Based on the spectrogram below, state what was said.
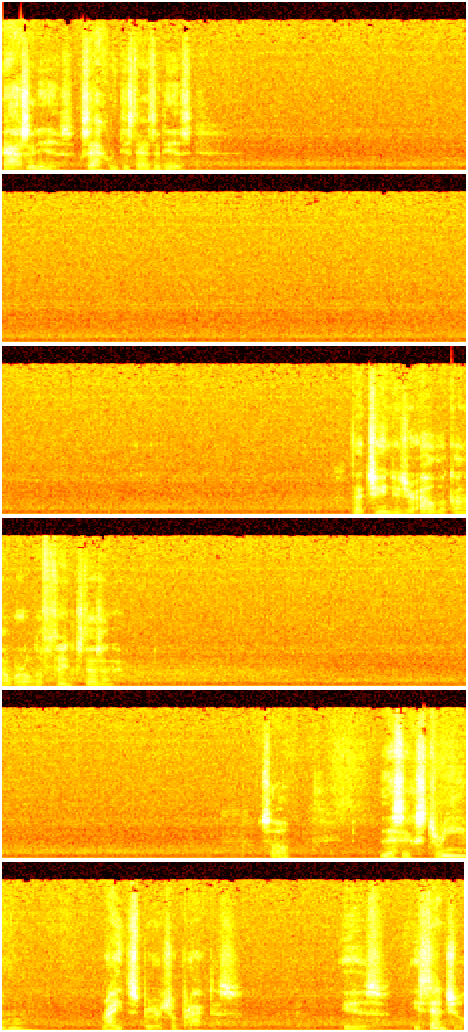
As it is, exactly just as it is. That changes your outlook on the world of things, doesn't it? So, this extreme right spiritual practice is essential.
